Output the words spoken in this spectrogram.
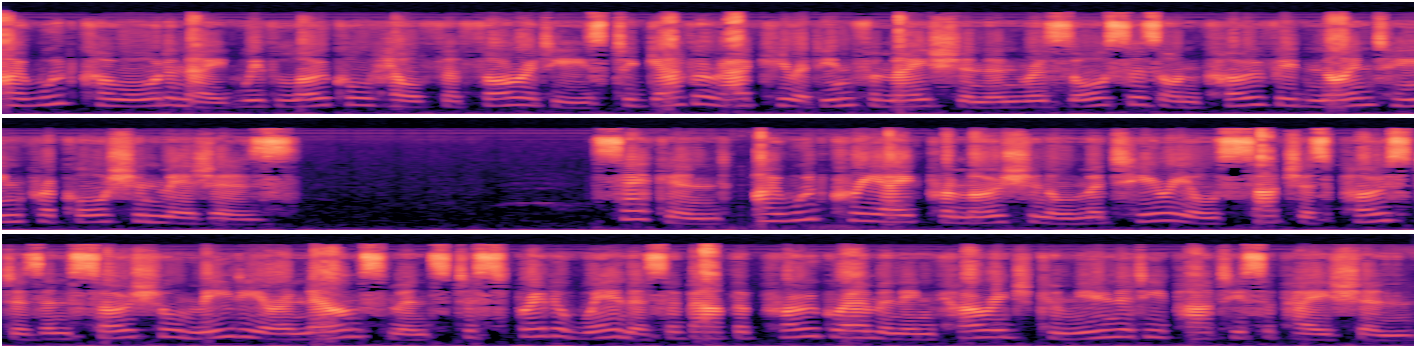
I would coordinate with local health authorities to gather accurate information and resources on COVID 19 precaution measures. Second, I would create promotional materials such as posters and social media announcements to spread awareness about the program and encourage community participation.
